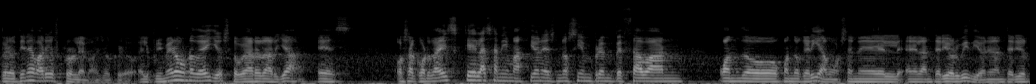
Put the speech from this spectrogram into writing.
Pero tiene varios problemas, yo creo. El primero, uno de ellos, que voy a arreglar ya, es... ¿Os acordáis que las animaciones no siempre empezaban cuando, cuando queríamos en el, en el anterior vídeo, en el anterior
